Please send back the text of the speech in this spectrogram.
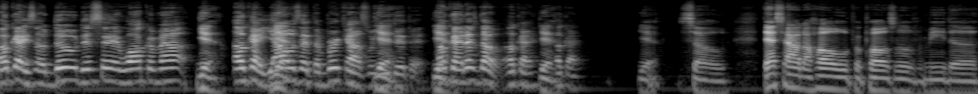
Okay, so dude just said walk him out. Yeah, Okay, y'all Yeah. was at the brick house when Yeah. you did that. Yeah. Okay, that's dope. Okay. Yeah. Okay. yeah. So that's how the whole proposal for me to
